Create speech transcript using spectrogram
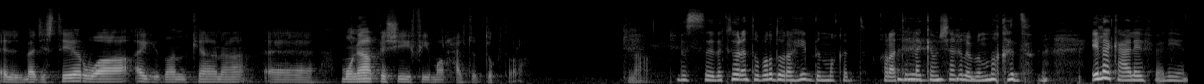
الماجستير وأيضا كان آه، مناقشي في مرحلة الدكتوراه. نعم. بس دكتور أنت برضو رهيب بالنقد. قرأت لك كم شغلة بالنقد. إلك عليه فعليا.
